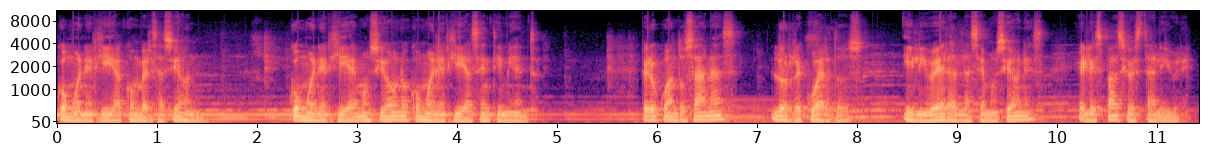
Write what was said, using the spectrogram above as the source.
como energía conversación, como energía emoción o como energía sentimiento. Pero cuando sanas los recuerdos y liberas las emociones, el espacio está libre.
